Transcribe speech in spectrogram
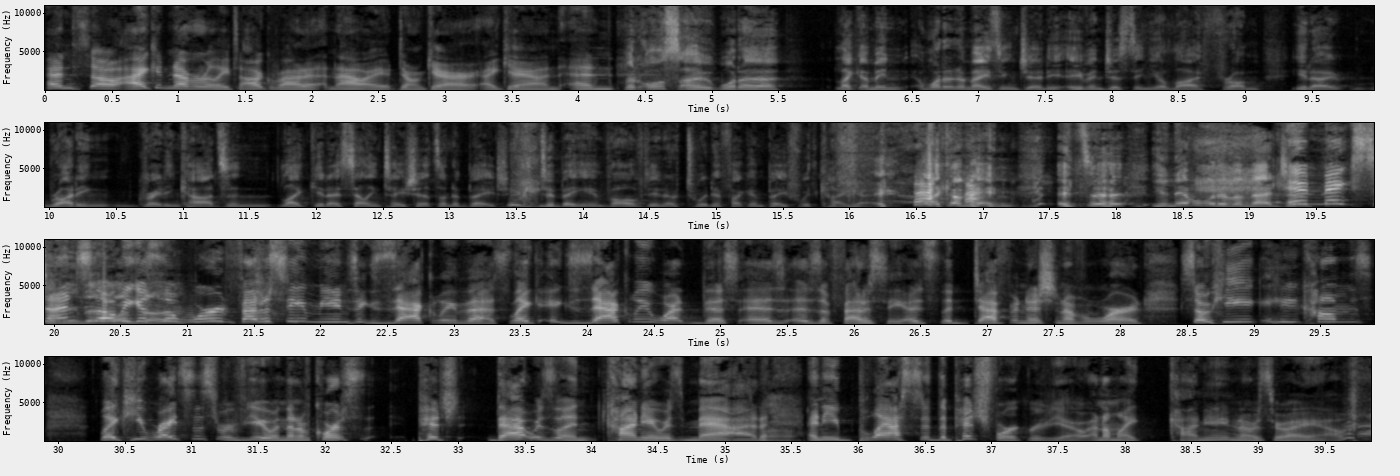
and so I could never really talk about it. Now I don't care. I can. And But also, what a like. I mean, what an amazing journey, even just in your life, from you know writing greeting cards and like you know selling T-shirts on the beach to being involved in a Twitter fucking beef with Kanye. like, I mean, it's a you never would have imagined. It makes sense though because day. the word fantasy means exactly this. Like exactly what this is is a fantasy. It's the definition of a word. So he he comes like he writes this review and then of course pitch that was when Kanye was mad Uh-huh. and he blasted the pitchfork review and I'm like Kanye knows who I am.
